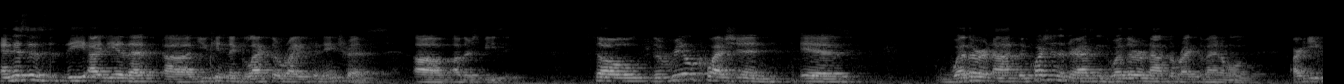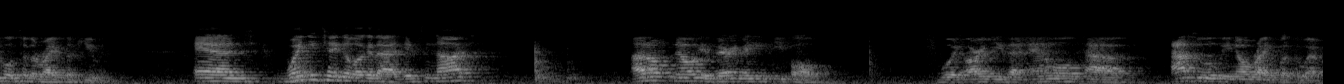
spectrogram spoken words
And this is the idea that uh, you can neglect the rights and interests of other species. So the real question is whether or not, the question that they're asking is whether or not the rights of animals are equal to the rights of humans. And when you take a look at that, it's not, I don't know if very many people would argue that animals have absolutely no rights whatsoever.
